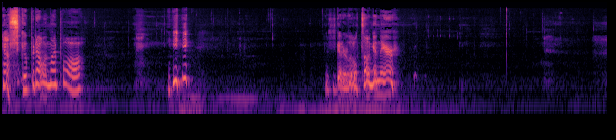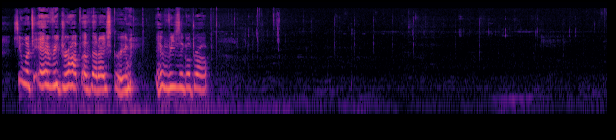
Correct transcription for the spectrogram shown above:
I'll scoop it out with my paw. She's got her little tongue in there. She wants every drop of that ice cream. Every single drop.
